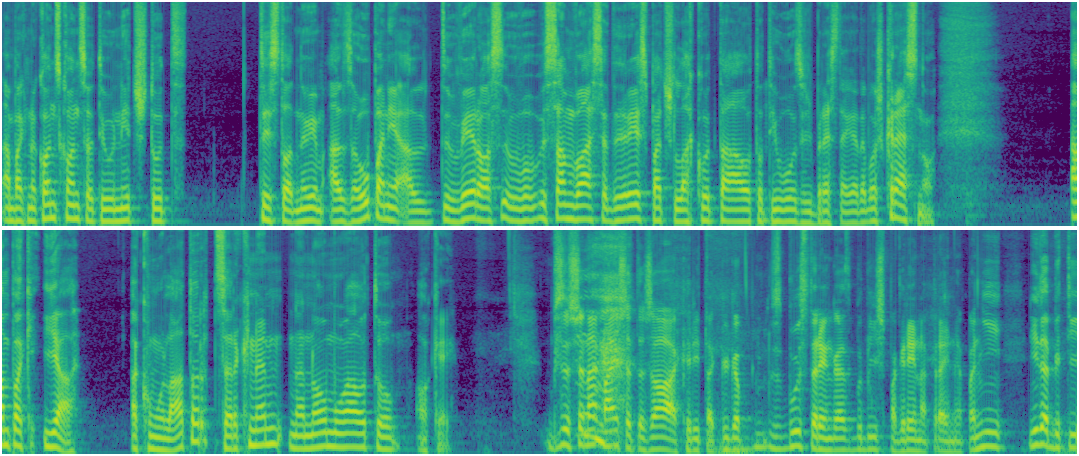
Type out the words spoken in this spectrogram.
ampak na koncu koncev ti v nič tudi tisto, ne vem, ali zaupanje, ali vero v, sam vase, da res pač lahko ta avto ti voziš brez tega, da boš kresno. Ampak ja, akumulator, crknen na novem avtu, ok. Mislim, še najmanjša težava, ker tako, ga z boosterjem ga zbudiš, pa gre naprej. Ni, ni, da bi ti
